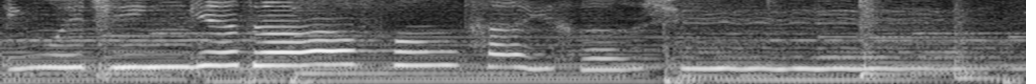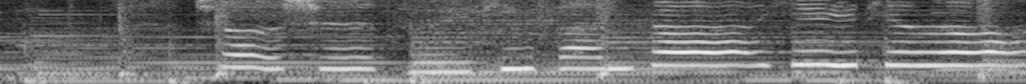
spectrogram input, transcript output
因为今夜的风太和煦。这是最平凡的一天啊，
